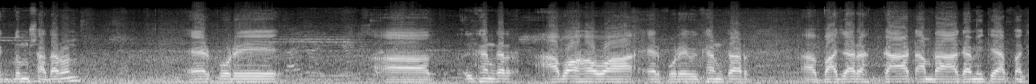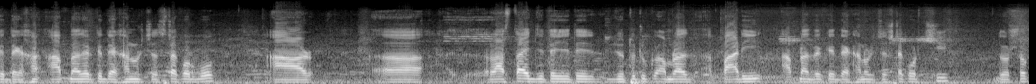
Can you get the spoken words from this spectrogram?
একদম সাধারণ। এরপরে ওইখানকার আবহাওয়া, এরপরে ওইখানকার বাজার ঘাট আমরা আগামীতে আপনাকে দেখা, আপনাদেরকে দেখানোর চেষ্টা করব। আর রাস্তায় যেতে যেতে যতটুকু আমরা পারি আপনাদেরকে দেখানোর চেষ্টা করছি। দর্শক,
